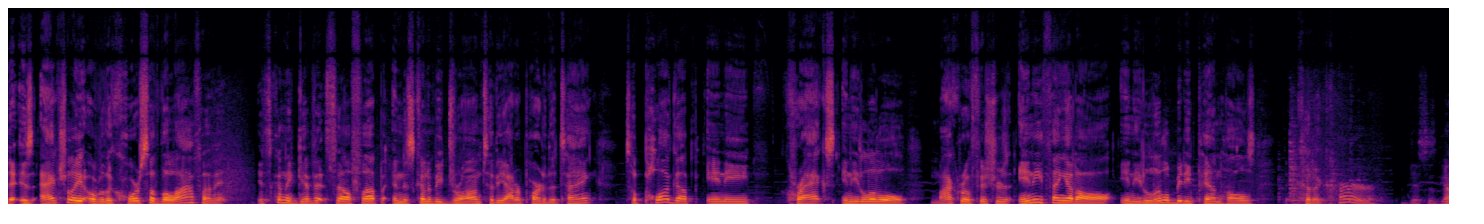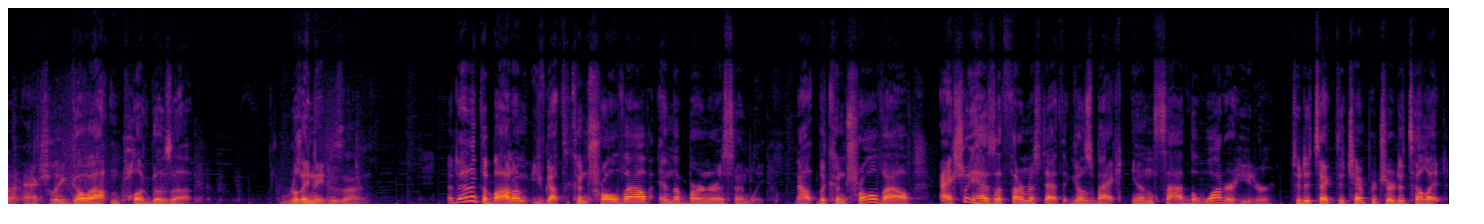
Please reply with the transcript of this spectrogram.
that is actually over the course of the life of it, it's going to give itself up and it's going to be drawn to the outer part of the tank to plug up any cracks, any little micro fissures, anything at all, any little bitty pinholes that could occur. This is going to actually go out and plug those up. Really neat design. Now down at the bottom, you've got the control valve and the burner assembly. Now the control valve actually has a thermostat that goes back inside the water heater to detect the temperature to tell it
